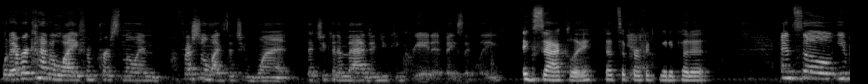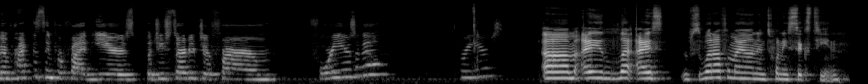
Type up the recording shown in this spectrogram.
Whatever kind of life and personal and professional life that you want that you can imagine you can create it basically. Exactly. That's a perfect yeah. way to put it and so you've been practicing for five years, but you started your firm four years ago, three years. Um, I le- I went off on my own in 2016.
